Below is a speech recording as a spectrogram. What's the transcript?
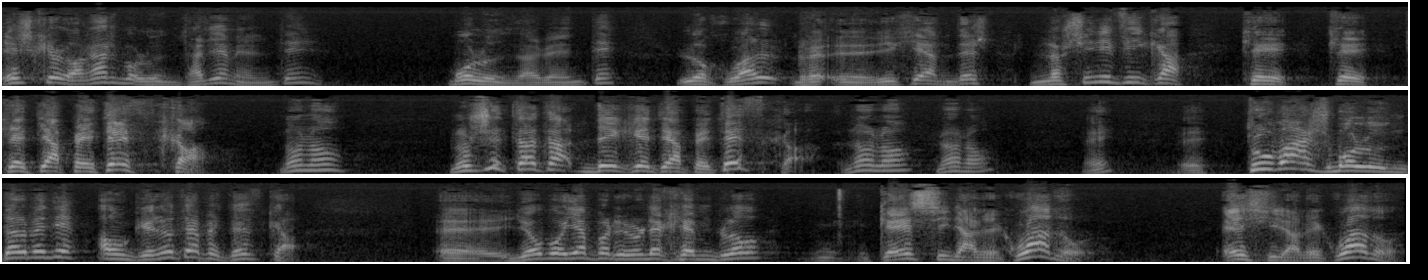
es que lo hagas voluntariamente, voluntariamente, lo cual, eh, dije antes, no significa que, que, te apetezca. No, no, no se trata de que te apetezca. No, no, no, no. ¿eh? Eh, tú vas voluntariamente aunque no te apetezca. yo voy a poner un ejemplo que es inadecuado. Es inadecuado.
